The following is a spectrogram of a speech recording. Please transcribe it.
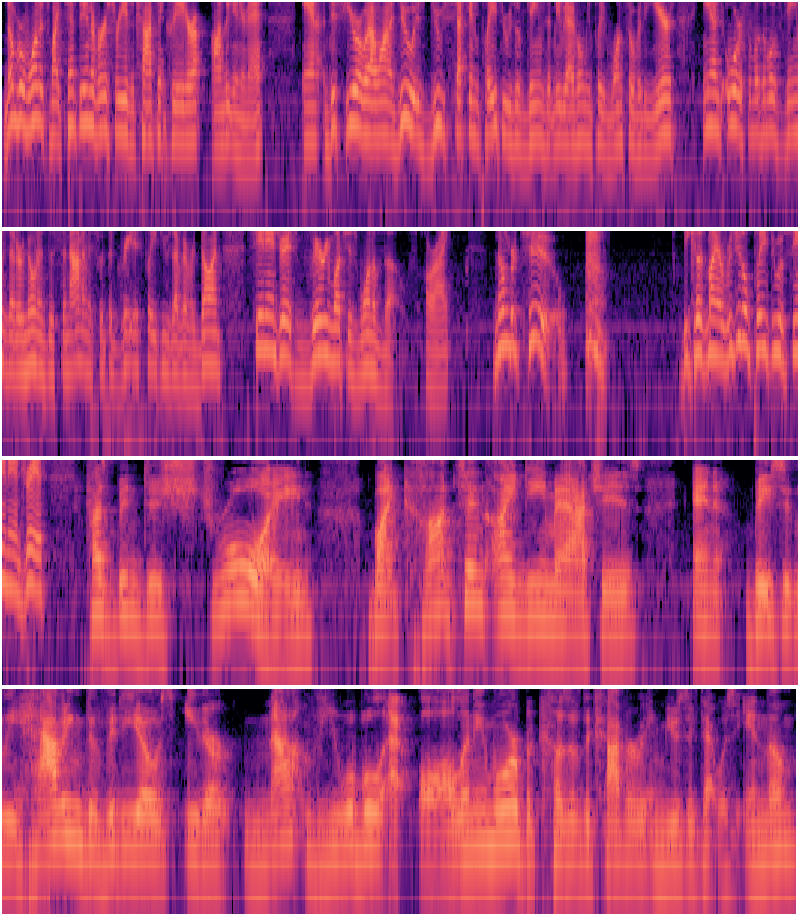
number one, it's my 10th anniversary as a content creator on the internet. And this year, what I want to do is do second playthroughs of games that maybe I've only played once over the years, and or some of the most games that are known as the synonymous with the greatest playthroughs I've ever done. San Andreas very much is one of those, alright? Number two, because my original playthrough of San Andreas has been destroyed by content ID matches and basically having the videos either not viewable at all anymore because of the copyright and music that was in them,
